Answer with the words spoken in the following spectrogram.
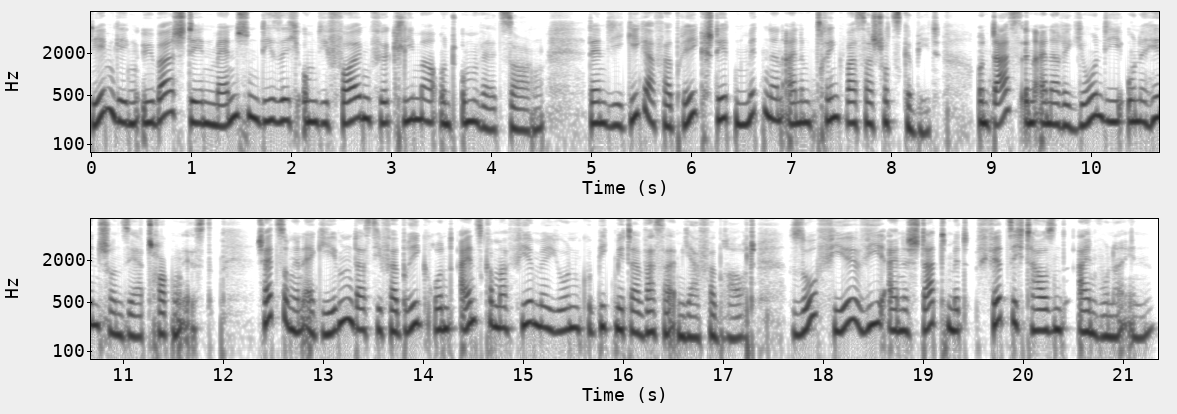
Demgegenüber stehen Menschen, die sich um die Folgen für Klima und Umwelt sorgen. Denn die Gigafabrik steht mitten in einem Trinkwasserschutzgebiet. Und das in einer Region, die ohnehin schon sehr trocken ist. Schätzungen ergeben, dass die Fabrik rund 1,4 Millionen Kubikmeter Wasser im Jahr verbraucht. So viel wie eine Stadt mit 40.000 EinwohnerInnen.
